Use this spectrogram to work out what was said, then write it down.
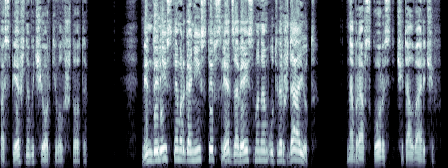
поспешно вычеркивал что-то. Менделисты-морганисты вслед за Вейсманом утверждают, набрав скорость, читал Варичев,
